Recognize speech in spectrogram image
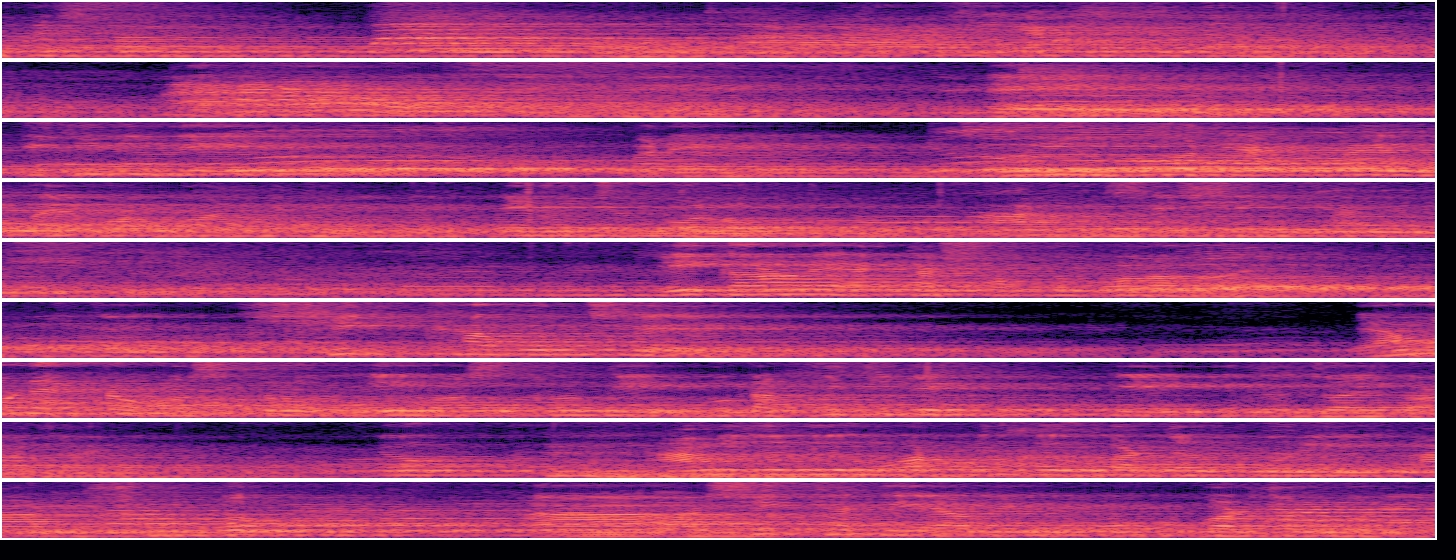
ধর্মের আর পাশাপাশি একত্রিত হও আর একটা কথা বলতেছে যে দেখেন পৃথিবীতে মানে জয়ী হওয়ার একটাই উপায় বর্তমান পৃথিবীতে, এই হচ্ছে কলম আর হচ্ছে শিক্ষা। এই কারণে একটা শব্দ বলা হয় যে শিক্ষা হচ্ছে এমন একটা অস্ত্র, এই অস্ত্র দিয়ে গোটা পৃথিবীকে কিন্তু জয় করা যায়। এবং আমি যদি অর্থকে উপার্জন করি আর সম্পদ শিক্ষাকে আমি উপার্জন করি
